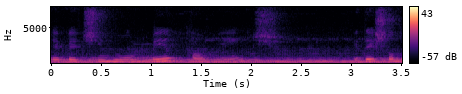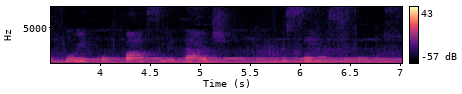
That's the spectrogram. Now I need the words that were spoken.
repetindo-o mentalmente e deixando fluir com facilidade e sem esforço.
